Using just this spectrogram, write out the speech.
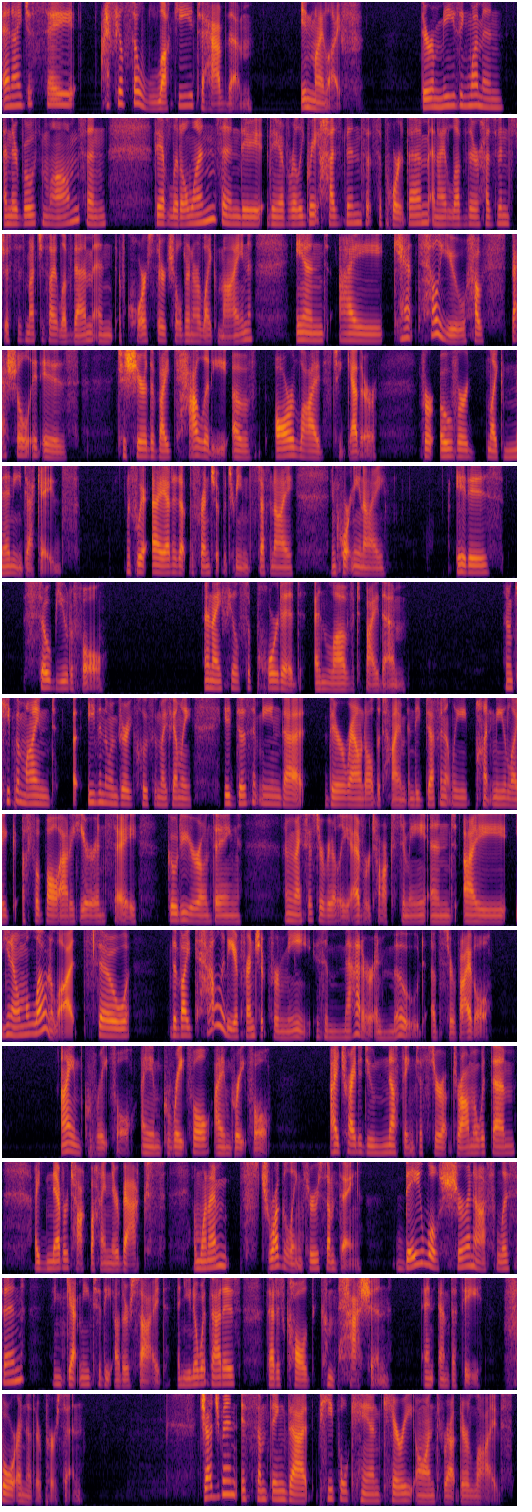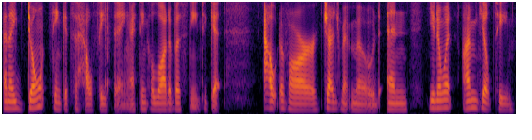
And I just say, I feel so lucky to have them in my life. They're amazing women and they're both moms and they have little ones and they they have really great husbands that support them and I love their husbands just as much as I love them and of course their children are like mine and I can't tell you how special it is to share the vitality of our lives together for over like many decades. If we I added up the friendship between Steph and I and Courtney and I, it is so beautiful. And I feel supported and loved by them. And keep in mind, uh, even though I'm very close with my family, it doesn't mean that they're around all the time. And they definitely punt me like a football out of here and say, go do your own thing. I mean, my sister barely ever talks to me, and I, you know, I'm alone a lot. So, the vitality of friendship for me is a matter and mode of survival. I am grateful. I am grateful. I am grateful. I try to do nothing to stir up drama with them. I'd never talk behind their backs. And when I'm struggling through something, they will sure enough listen and get me to the other side. And you know what that is? That is called compassion and empathy for another person. Judgment is something that people can carry on throughout their lives. And I don't think it's a healthy thing. I think a lot of us need to get out of our judgment mode. And you know what? I'm guilty.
